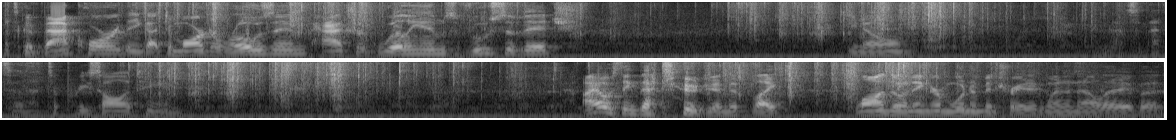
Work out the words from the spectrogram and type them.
That's a good backcourt. Then you got DeMar DeRozan, Patrick Williams, Vucevic. You know, a that's a pretty solid team. I always think that too, Jim. If like Lonzo and Ingram wouldn't have been traded when in LA, but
